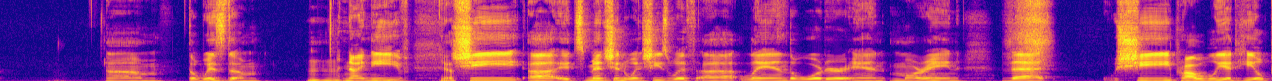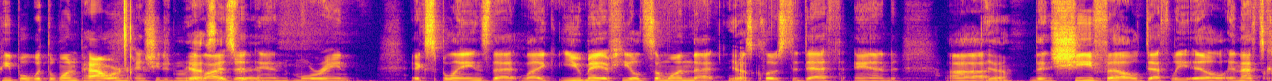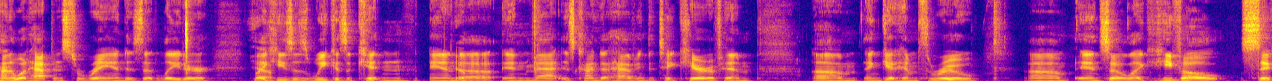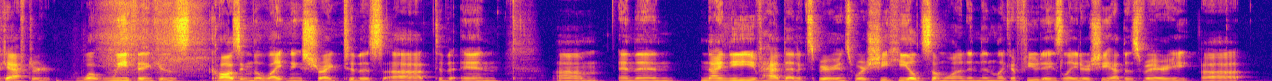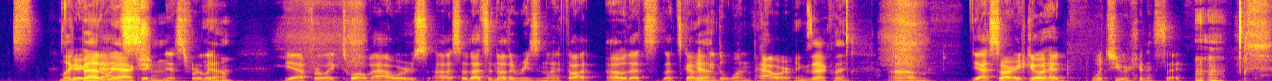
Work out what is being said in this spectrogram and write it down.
um the wisdom Mm-hmm. Nynaeve. Yes. She uh it's mentioned when she's with uh Lan, the warder, and Moiraine that she probably had healed people with the one power and she didn't realize that's it right. and Moiraine explains that like you may have healed someone that Yeah. was close to death and uh Yeah. then she fell deathly ill and that's kind of what happens to rand is that later like Yeah. he's as weak as a kitten and Yep. uh and Mat is kind of having to take care of him um and get him through um and so like he fell sick after what we think is causing the lightning strike to this uh to the inn um and then Nynaeve had that experience where she healed someone and then like a few days later she had this very uh Like very bad, bad reaction. sickness for, like, yeah. Yeah for like 12 hours. Uh, so that's another reason i thought oh that's that's got to Yeah. be the one power. Exactly. um yeah sorry. Go ahead. What you were gonna say.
